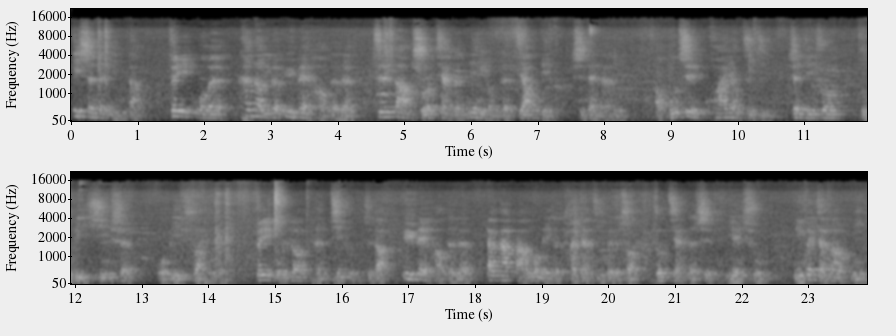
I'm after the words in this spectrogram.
一生的引导。所以我们看到一个预备好的人，知道所讲的内容的焦点是在哪里。哦，不是夸耀自己。圣经说：“主必兴盛，我必衰微。”所以我们就要很清楚的知道，预备好的人，当他把握每个传讲机会的时候，所讲的是耶稣。你会讲到你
